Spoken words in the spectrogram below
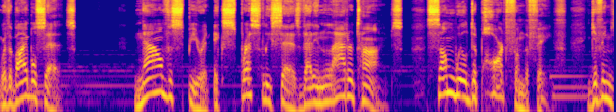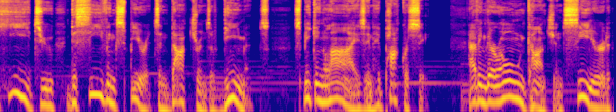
where the Bible says, Now the Spirit expressly says that in latter times some will depart from the faith, giving heed to deceiving spirits and doctrines of demons, speaking lies in hypocrisy, having their own conscience seared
